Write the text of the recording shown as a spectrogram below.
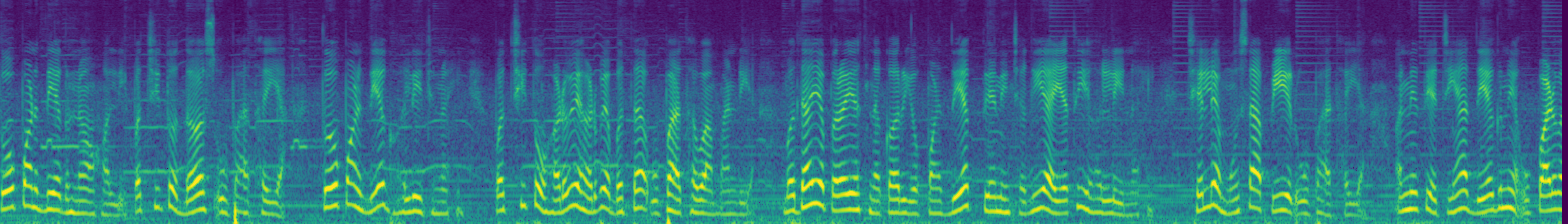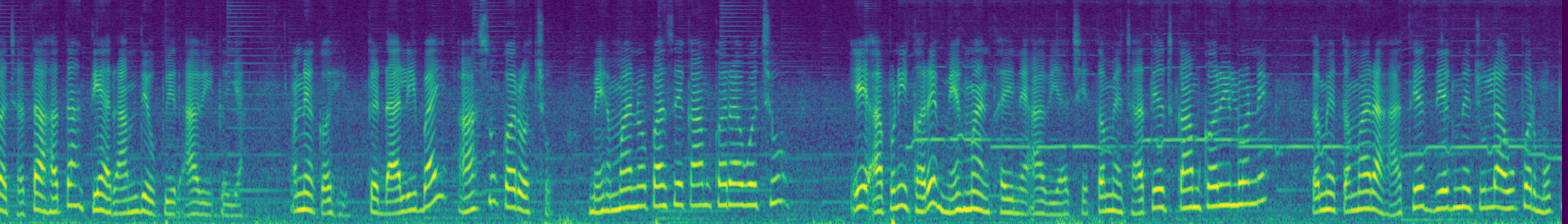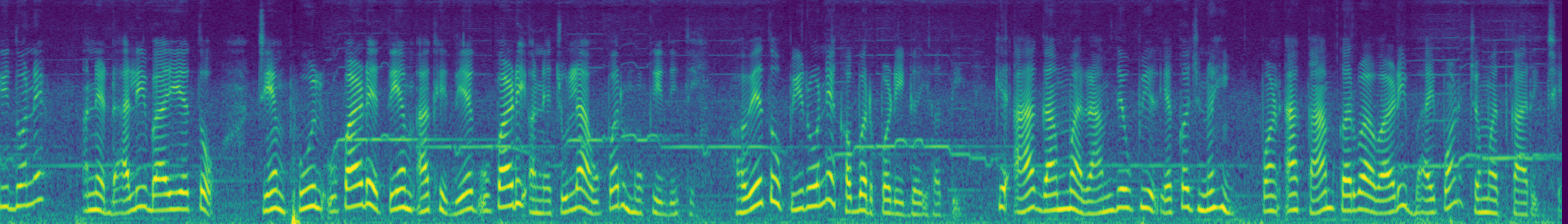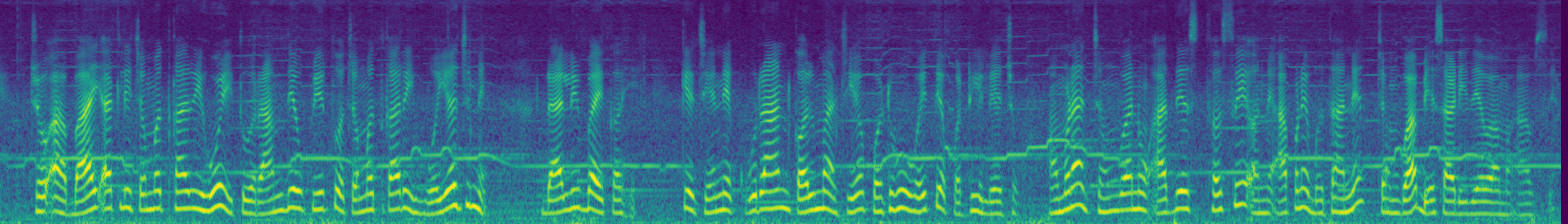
તો પણ દેગ ન હલી. પછી તો દસ ઊભા થયા. તો પણ દેગ હલી જ નહીં. પછી તો હળવે હળવે બધા ઊભા થવા માંડ્યા. બધાએ પ્રયત્ન કર્યો, પણ દેગ તેની જગ્યાએથી હલી નહીં. છેલ્લે મુસાપીર ઊભા થયા અને તે જ્યાં દેગને ઉપાડવા જતા હતા, ત્યાં રામદેવ પીર આવી ગયા અને કહ્યું કે, ડાલીબાઈ, આ શું કરો છો? મહેમાનો પાસે કામ કરાવો છો? એ આપણી ઘરે મહેમાન થઈને આવ્યા છે. તમે જાતે જ કામ કરી લો ને. તમે તમારા હાથે જ દેગને ચૂલા ઉપર મૂકી દો ને. અને ડાલીબાઈએ તો જેમ ફૂલ ઉપાડે તેમ આખી દેગ ઉપાડી અને ચૂલા ઉપર મૂકી દીધી. હવે તો પીરોને ખબર પડી ગઈ હતી કે આ ગામમાં રામદેવ પીર એક જ નહીં, પણ આ કામ કરવાવાળી બાઈ પણ ચમત્કારી છે. જો આ બાઈ આટલી ચમત્કારી હોય તો રામદેવ પીર તો ચમત્કારી હોય જ ને. ડાલીબાઈ કહે કે જેને કુરાન કલમાં જે પઢવું હોય તે પઢી લેજો. હમણાં જમવાનો આદેશ થશે અને આપણે બધાને જમવા બેસાડી દેવામાં આવશે.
